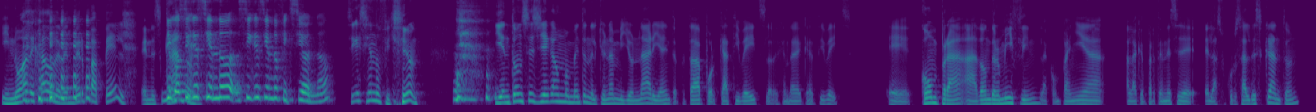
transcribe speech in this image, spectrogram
y no ha dejado de vender papel en Digo, sigue siendo, sigue siendo ficción, ¿no? Sigue siendo ficción. y entonces llega un momento en el que una millonaria, interpretada por Kathy Bates, la legendaria Kathy Bates, eh, compra a Dunder Mifflin, la compañía a la que pertenece la sucursal de Scranton,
